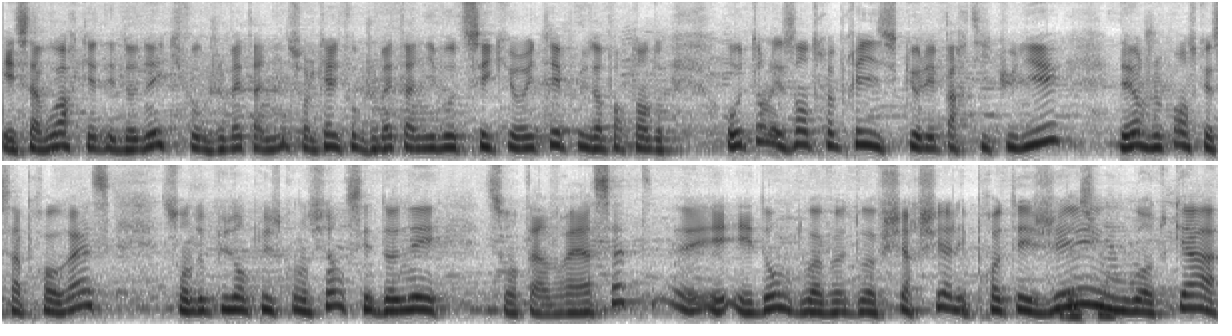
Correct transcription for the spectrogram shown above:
et savoir qu'il y a des données qu'il faut que je mette sur lesquelles il faut que je mette un niveau de sécurité plus important. Donc autant les entreprises que les particuliers, d'ailleurs je pense que ça progresse, sont de plus en plus conscients ces données sont un vrai asset et, et donc doivent, doivent chercher à les protéger ou en tout cas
